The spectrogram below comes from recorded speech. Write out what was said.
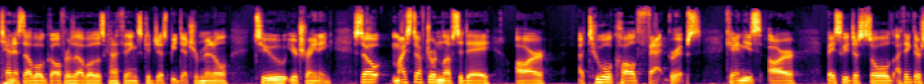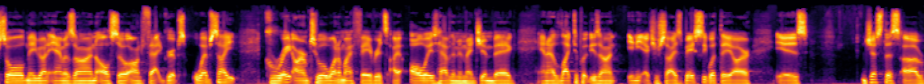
tennis elbow, golfer's elbow, those kind of things could just be detrimental to your training. So, my stuff Jordan loves today are a tool called Fat Grips. Okay, and these are basically just sold. I think they're sold maybe on Amazon, also on Fat Grips website. Great arm tool, one of my favorites. I always have them in my gym bag, and I like to put these on any exercise. Basically, what they are is just this uh,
